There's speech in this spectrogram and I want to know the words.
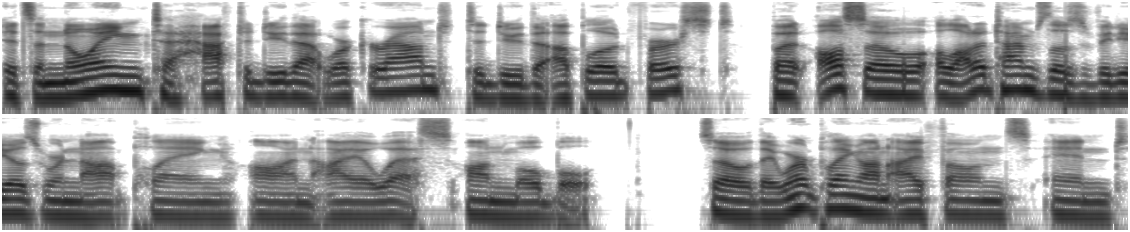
it's annoying to have to do that workaround to do the upload first, but also a lot of times those videos were not playing on iOS, on mobile. So they weren't playing on iPhones and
